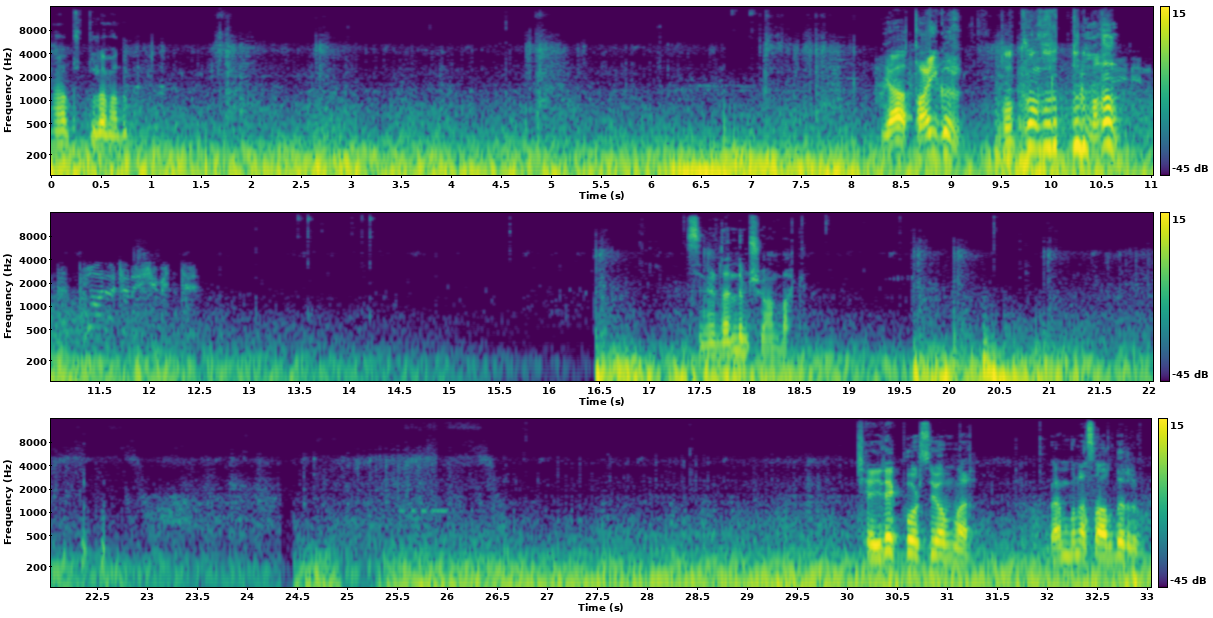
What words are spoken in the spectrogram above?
Ha tutturamadım. Ya Tiger! Toprağa vurup durma lan! Sinirlendim şu an bak. Çeyrek porsiyon var. Ben buna saldırırım.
